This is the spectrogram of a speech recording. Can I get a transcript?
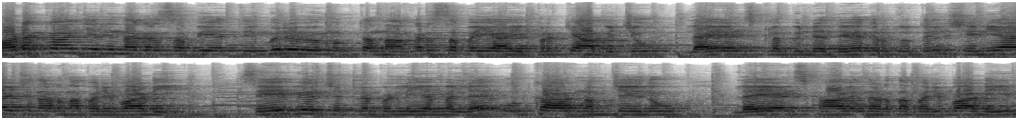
വടക്കാഞ്ചേരി നഗരസഭയെ തിമിര വിമുക്ത നഗരസഭയായി പ്രഖ്യാപിച്ചു. ലയൺസ് ക്ലബിന്റെ നേതൃത്വത്തിൽ ശനിയാഴ്ച നടന്ന പരിപാടി Xavier Chittilappilly M L A ഉദ്ഘാടനം ചെയ്തു. ലയൺസ് ഹാളിൽ നടന്ന പരിപാടിയിൽ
